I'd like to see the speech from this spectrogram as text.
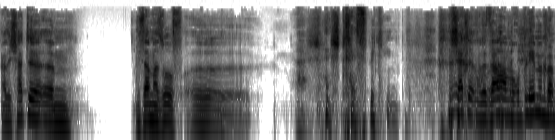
Also ich hatte, ähm, ich sag mal so, äh, ja, stressbedingt. Ich hatte, sagen wir mal, Probleme beim,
